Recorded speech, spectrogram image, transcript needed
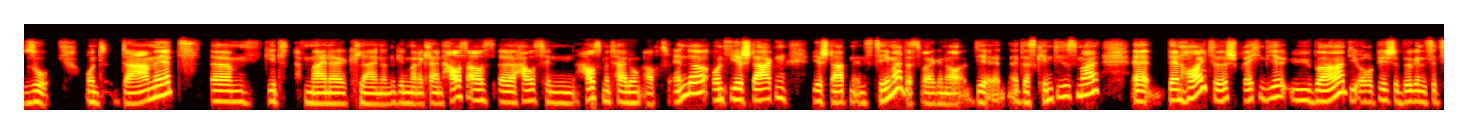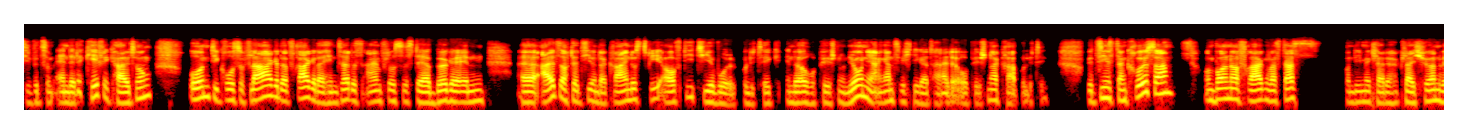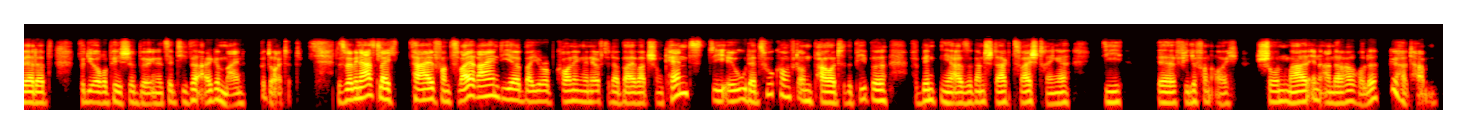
So, und damit ähm, geht meine kleinen, gehen meine kleinen Hausaus, äh, Haus hin, Hausmitteilungen auch zu Ende und wir starten, wir starten ins Thema. Das war genau die, äh, das Kind dieses Mal. Äh, denn heute sprechen wir über die Europäische Bürgerinitiative zum Ende der Käfighaltung und die große Frage, der Frage dahinter des Einflusses der BürgerInnen äh, als auch der Tier- und Agrarindustrie auf die Tierwohlpolitik in der Europäischen Union. Ja, ein ganz wichtiger Teil der europäischen Agrarpolitik. Wir ziehen es dann größer und wollen auch fragen, was das, von dem ihr gleich hören werdet, für die Europäische Bürgerinitiative allgemein bedeutet. Das Webinar ist gleich Teil von zwei Reihen, die ihr bei Europe Calling, wenn ihr öfter dabei wart, schon kennt. Die EU der Zukunft und Power to the People verbinden hier also ganz stark zwei Stränge, die äh, viele von euch schon mal in anderer Rolle gehört haben.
